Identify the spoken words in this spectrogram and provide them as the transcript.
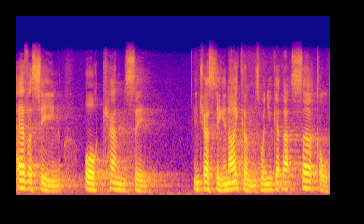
ever seen or can see. Interesting in icons, when you get that circle,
